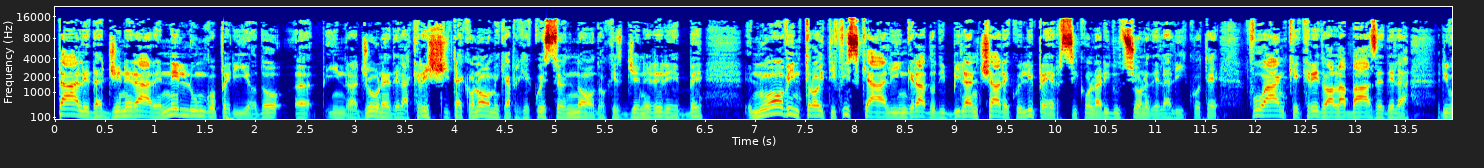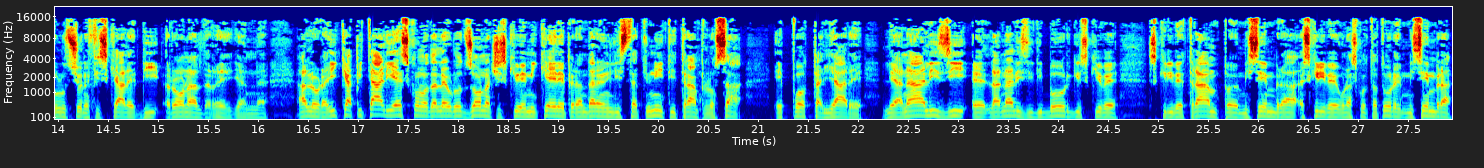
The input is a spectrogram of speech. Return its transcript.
tale da generare nel lungo periodo, eh, in ragione della crescita economica, perché questo è il nodo che genererebbe, nuovi introiti fiscali in grado di bilanciare quelli persi con la riduzione delle aliquote. Fu anche, credo, alla base della rivoluzione fiscale di Ronald Reagan. Allora, i capitali escono dall'Eurozona, ci scrive Michele, per andare negli Stati Uniti, Trump lo sa e può tagliare le analisi. Eh, l'analisi di Borghi, scrive, scrive Trump, mi sembra, scrive un ascoltatore, mi sembra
